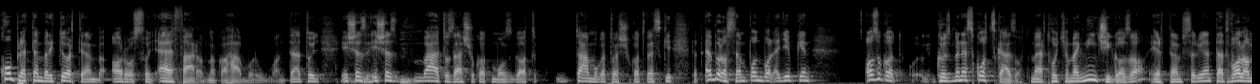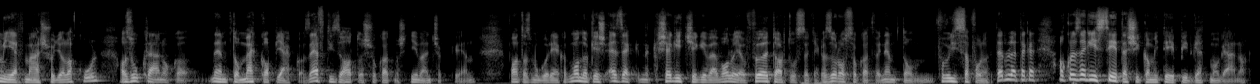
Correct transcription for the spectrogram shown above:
komplett emberi történelemben arról szól, hogy elfáradnak a háborúban. Tehát, hogy, és, ez, és ez változásokat mozgat, támogatásokat vesz ki. Tehát ebből a szempontból egyébként azokat közben ez kockázat, mert hogyha meg nincs igaza, értelmszerűen, tehát valamiért máshogy alakul, az ukránok, a, nem tudom, megkapják az F-16-osokat, most nyilván csak ilyen fantazmogóriákat mondok, és ezeknek segítségével valójában föltartóztatják az oroszokat, vagy nem tudom, visszafognak területeket, akkor az egész szétesik, amit építget magának.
